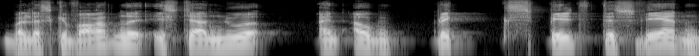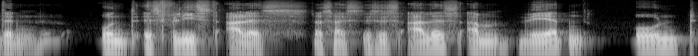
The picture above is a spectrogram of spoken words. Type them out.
Weil das Gewordene ist ja nur ein Augenblicksbild des Werdenden und es fließt alles. Das heißt, es ist alles am Werden und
